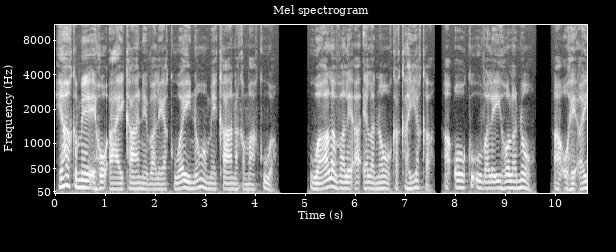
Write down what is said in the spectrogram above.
He aha ka mea e hoʻāikāne wale aku ai nō me kānaka mākua? Ua ala wale aʻela nō kakahiaka, a ʻōkuʻu wale ihola nō, ʻaʻohe ʻai,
